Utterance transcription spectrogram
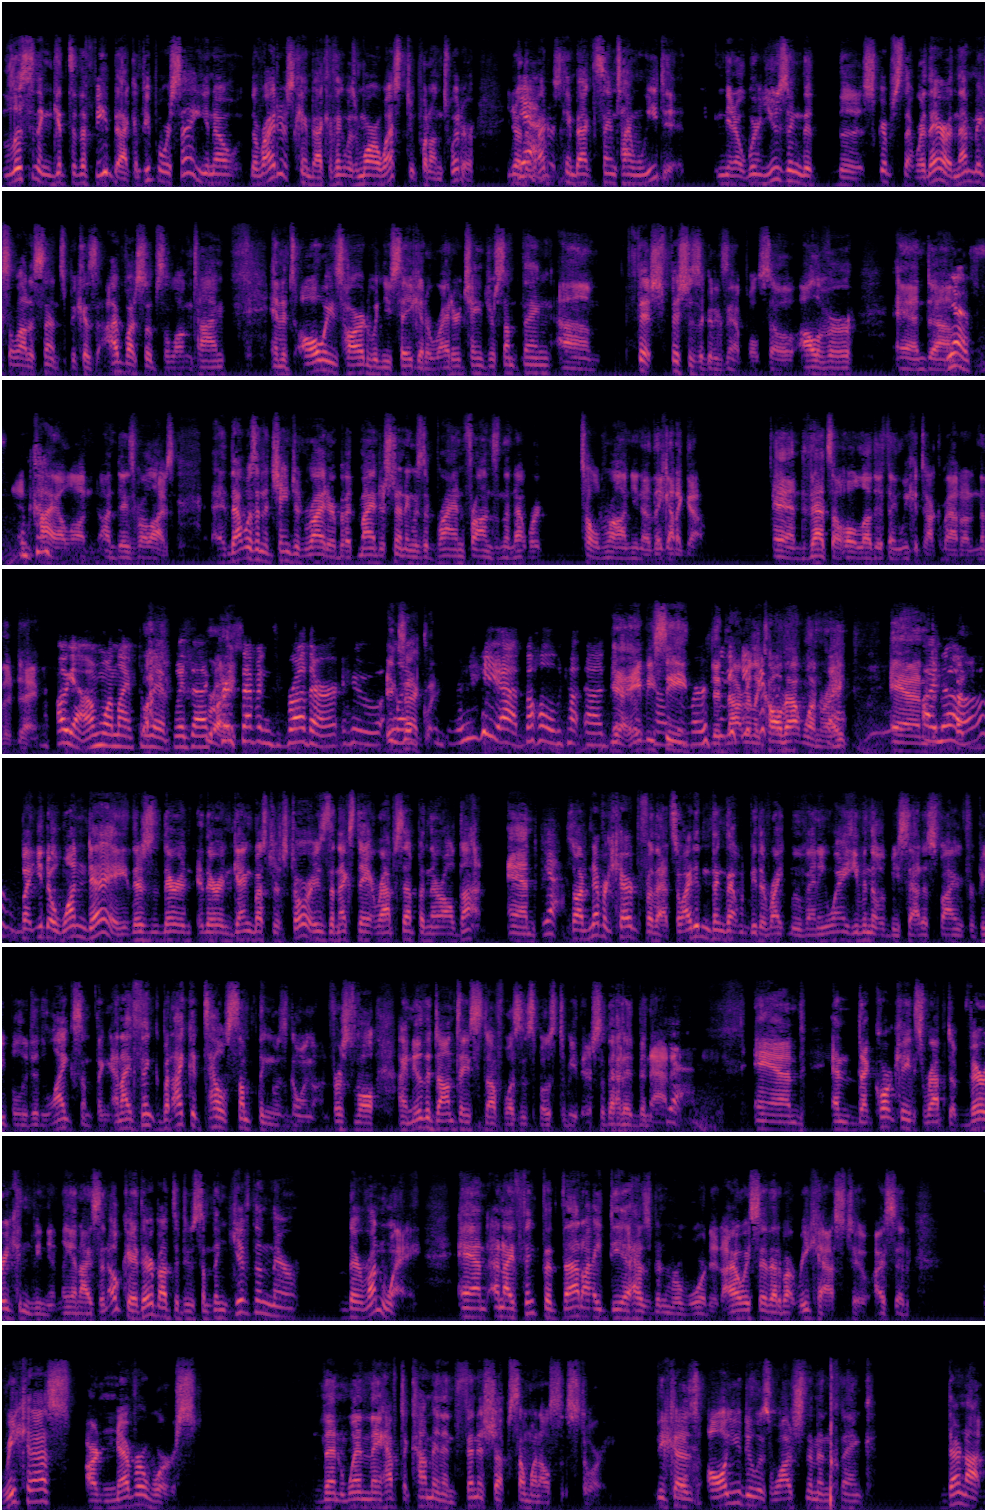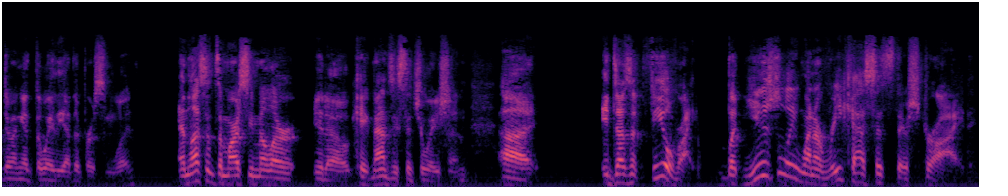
listening get to the feedback and people were saying you know the writers came back i think it was Maura West who put on twitter you know yeah. the writers came back the same time we did you know we're using the the scripts that were there, and that makes a lot of sense because I've watched soaps a long time, and it's always hard when you say get a writer change or something. Um, Fish, Fish is a good example. So Oliver and um, yes. and Kyle on on Days of Our Lives. Uh, that wasn't a change in writer, but my understanding was that Brian Frons and the network told Ron, you know, they got to go and that's a whole other thing we could talk about on another day. Oh yeah, on One Life to Live with uh, right. Chris Evans' brother, who exactly, like, yeah, the whole uh, yeah, ABC did not really call that one right, and I know, but, but, you know, one day there's they're they're in gangbuster stories. The next day it wraps up and they're all done. And yeah. so I've never cared for that. So I didn't think that would be the right move anyway, even though it would be satisfying for people who didn't like something. And I think, but I could tell something was going on. First of all, I knew the Dante stuff wasn't supposed to be there, so that had been added. Yeah and and that court case wrapped up very conveniently. And I said, okay, they're about to do something. Give them their their runway. And and I think that that idea has been rewarded. I always say that about recasts too. I said recasts are never worse than when they have to come in and finish up someone else's story. Because all you do is watch them and think they're not doing it the way the other person would. Unless it's a Marci Miller, you know, Kate Mansi situation, uh, it doesn't feel right. But usually when a recast hits their stride,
